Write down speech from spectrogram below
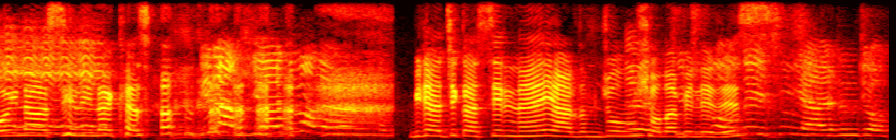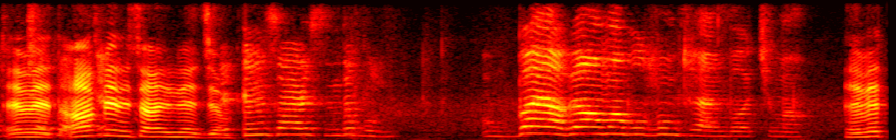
oyunu Asya Lina kazandı. Biraz yardım alalım birazcık Aselina'ya yardımcı olmuş evet, olabiliriz. için yardımcı olduk. Evet aferin Selina'cığım. Benim sayesinde buldum. Bayağı bir ama buldum kendi başıma. Evet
